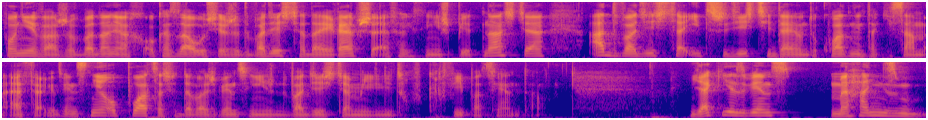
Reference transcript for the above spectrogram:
ponieważ w badaniach okazało się, że 20 daje lepsze efekty niż 15, a 20 i 30 dają dokładnie taki sam efekt, więc nie opłaca się dawać więcej niż 20 ml krwi pacjenta. Jaki jest więc mechanizm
